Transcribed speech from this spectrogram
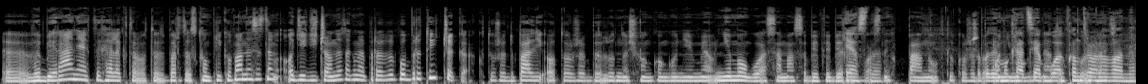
e, wybierania tych elektorów. To jest bardzo skomplikowany system, odziedziczony tak naprawdę po Brytyjczykach, którzy dbali o to, żeby ludność Hongkongu nie, miał, nie mogła sama sobie wybierać Jasne. własnych panów, tylko żeby, żeby demokracja była kontrolowana.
